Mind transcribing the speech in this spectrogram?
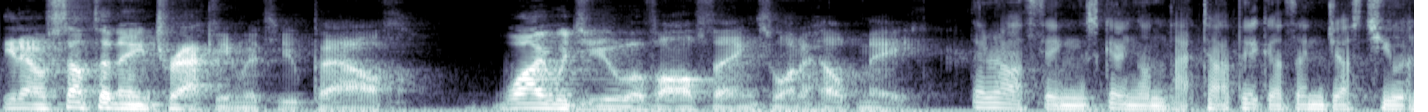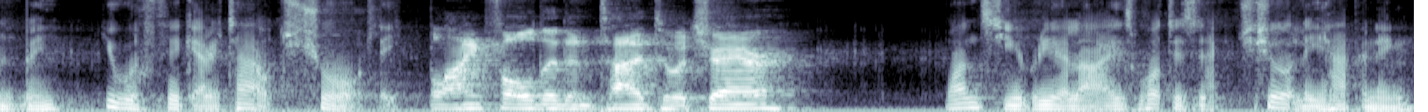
You know, something ain't tracking with you, pal. Why would you, of all things, want to help me? There are things going on that are bigger than just you and me. You will figure it out shortly. Blindfolded and tied to a chair? Once you realize what is actually happening,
